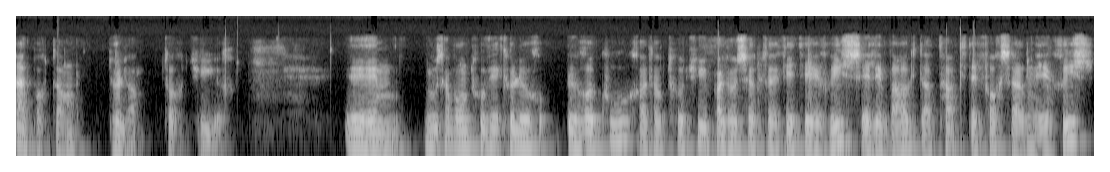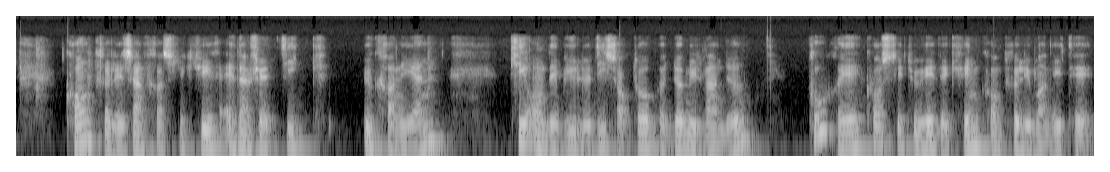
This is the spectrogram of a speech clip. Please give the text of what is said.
importants de la torture. Nous avons trouvé que le, recours à la torture par les autorités russes et les vagues d'attaque des forces armées russes contre les infrastructures énergétiques ukrainiennes, qui ont débuté le 10 octobre 2022, pourraient constituer des crimes contre l'humanité.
